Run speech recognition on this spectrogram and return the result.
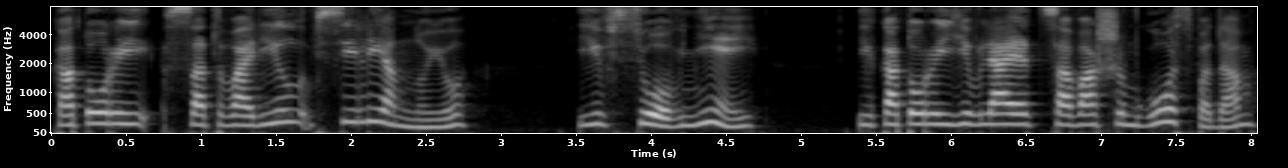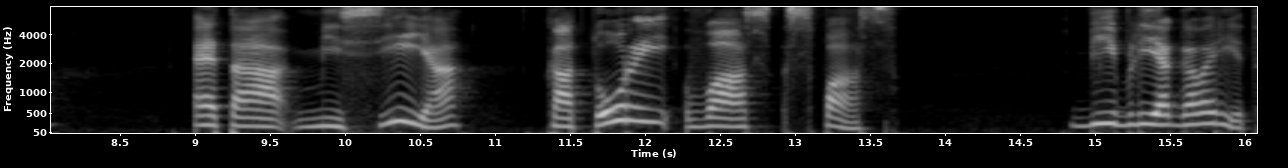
который сотворил Вселенную – и все в ней, и который является вашим Господом, это Мессия, который вас спас. Библия говорит,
